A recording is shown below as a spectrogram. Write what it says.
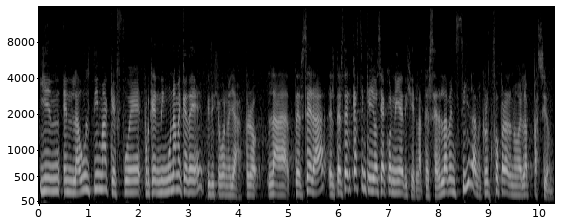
Y en, la última que fue, porque en ninguna me quedé, y dije, bueno, ya, pero la tercera, el tercer casting que yo hacía con ella, dije, la tercera es la vencida, creo que fue para la novela Pasión.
